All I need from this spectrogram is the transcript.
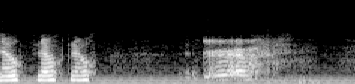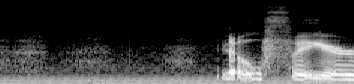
no, no, no. No fair.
